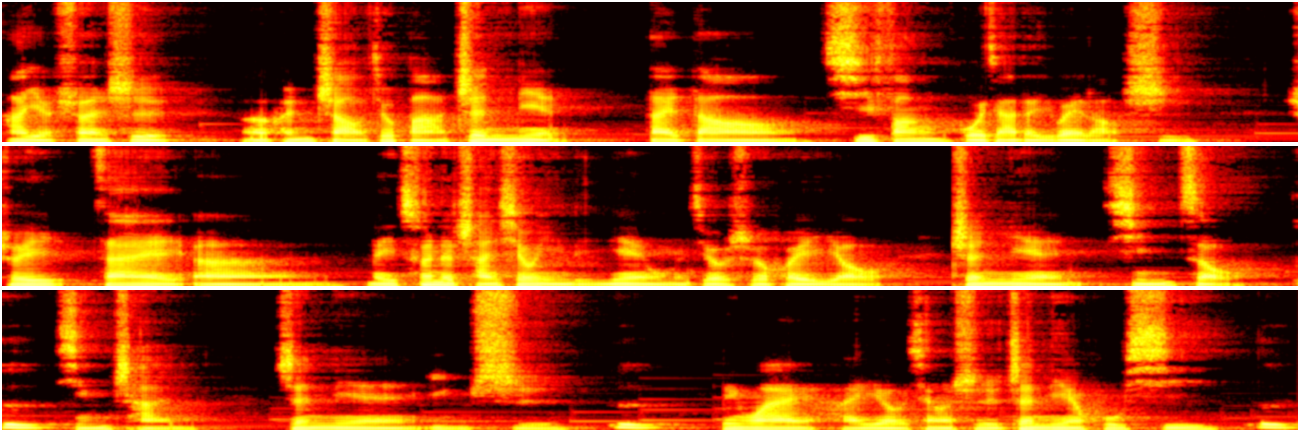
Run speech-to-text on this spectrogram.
他也算是呃很早就把正念带到西方国家的一位老师，所以在呃梅村的禅修营里面，我们就是会有正念行走，嗯，行禅。正念饮食，嗯，另外还有像是正念呼吸，嗯，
